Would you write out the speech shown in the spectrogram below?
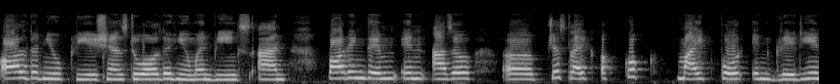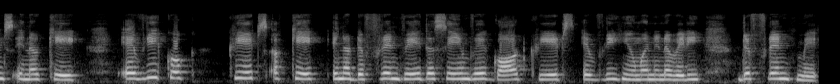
all the new creations to all the human beings and pouring them in as a uh, just like a cook might pour ingredients in a cake every cook creates a cake in a different way the same way god creates every human in a very different way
